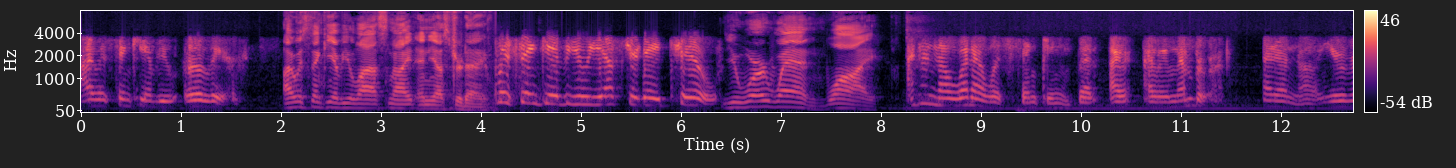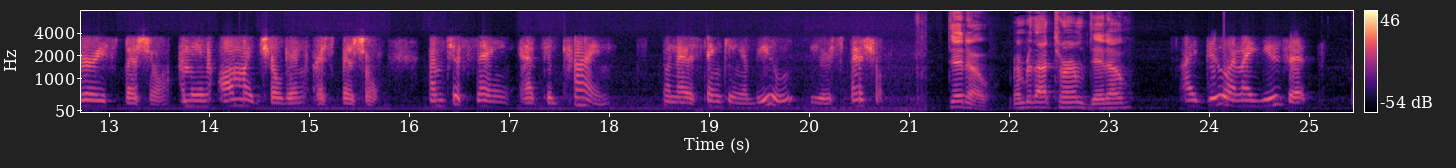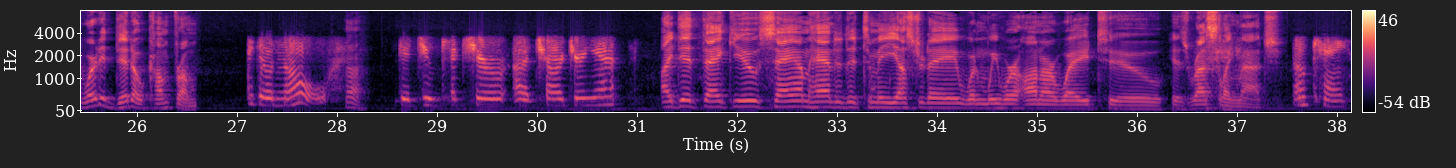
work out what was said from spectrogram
I was thinking of you earlier. I was thinking of you last night and yesterday. I was thinking of you yesterday, too. You were when? Why? I don't know what I was thinking, but I, I remember. I don't know. You're very special. I mean, all my children are special. I'm just saying, at the time when I was thinking of you, you're special. Ditto. Remember that term, ditto? I do, and I use it. Where did ditto come from? I don't know. Huh. Did you get your uh, charger yet? I did, thank you. Sam handed it to me yesterday when we were on our way to his wrestling match. Okay.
